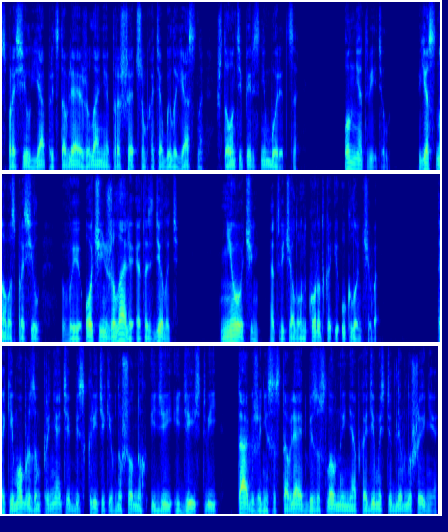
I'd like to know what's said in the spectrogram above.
спросил я, представляя желание прошедшим, хотя было ясно, что он теперь с ним борется. Он не ответил. Я снова спросил, «Вы очень желали это сделать?» «Не очень», — отвечал он коротко и уклончиво. Таким образом, принятие без критики внушенных идей и действий также не составляет безусловной необходимости для внушения,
